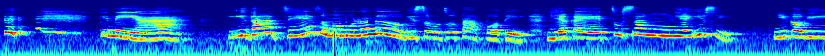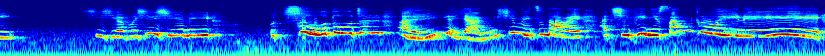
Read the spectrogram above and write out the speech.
给你呀，一大债是么么了路的手做大包的，也该做商业一些。你搞个细血不细血呢？错多真！哎呀，杨媳妇子那位啊，欺骗你三个月呢？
